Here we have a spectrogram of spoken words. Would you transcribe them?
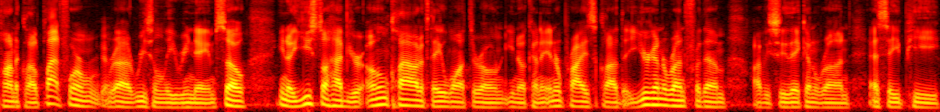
HANA Cloud Platform uh, recently renamed. So, you know, you still have your own cloud if they want their own, you know, kind of enterprise cloud that you're going to run for them. Obviously, they can run SAP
